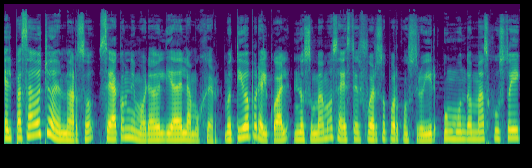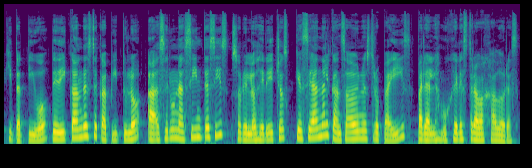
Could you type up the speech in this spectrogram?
El pasado 8 de marzo se ha conmemorado el Día de la Mujer, motivo por el cual nos sumamos a este esfuerzo por construir un mundo más justo y equitativo, dedicando este capítulo a hacer una síntesis sobre los derechos que se han alcanzado en nuestro país para las mujeres trabajadoras,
